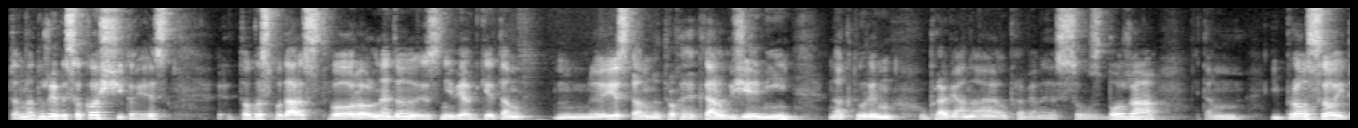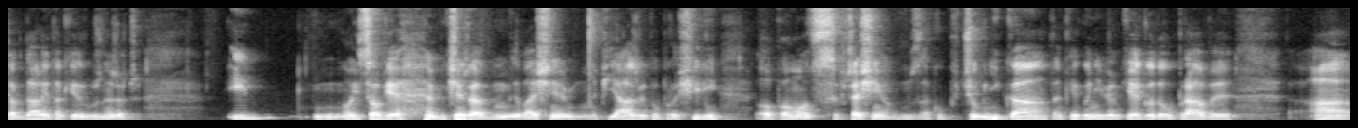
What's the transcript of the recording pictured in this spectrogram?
tam na dużej wysokości to jest. To gospodarstwo rolne to jest niewielkie, tam jest tam trochę hektarów ziemi, na którym uprawiane, uprawiane są zboża, i tam i proso i tak dalej, takie różne rzeczy. I ojcowie, księża właśnie pijarzy poprosili, o pomoc wcześniej o zakup ciągnika takiego niewielkiego do uprawy, a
